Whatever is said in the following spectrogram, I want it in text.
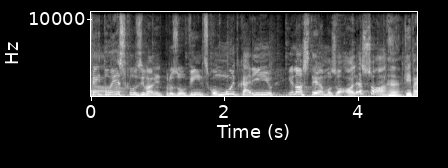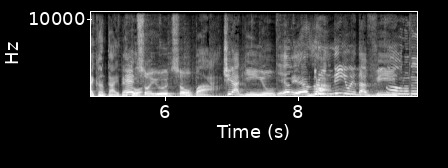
feito exclusivamente para os ouvintes, com muito carinho. E nós temos, olha só, Ah, Quem vai cantar aí, Beto? Edson Hudson, Opa. Tiaguinho, Beleza. Bruninho e Davi, Ô, Bruninho.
